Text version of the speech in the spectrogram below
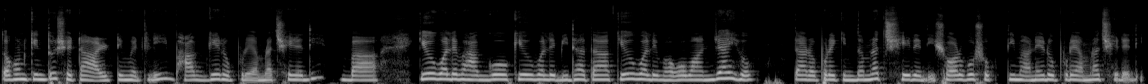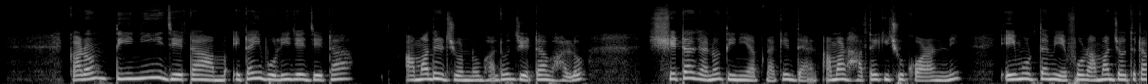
তখন কিন্তু সেটা আলটিমেটলি ভাগ্যের ওপরে আমরা ছেড়ে দিই বা কেউ বলে ভাগ্য, কেউ বলে বিধাতা, কেউ বলে ভগবান, যাই হোক, তার ওপরে কিন্তু আমরা ছেড়ে দিই, সর্বশক্তিমানের ওপরে আমরা ছেড়ে দিই। কারণ তিনি যেটা এটাই বলি যে যেটা আমাদের জন্য ভালো, যেটা ভালো, সেটা যেন তিনি আপনাকে দেন। আমার হাতে কিছু করার নেই। এই মুহূর্তে আমি এফোর্ট আমার যতটা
